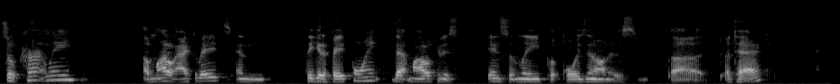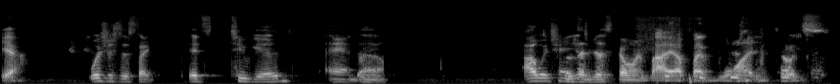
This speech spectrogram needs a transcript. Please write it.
so currently, a model activates and they get a faith point. That model can just instantly put poison on his uh, attack, yeah. which is just like it's too good. And uh, Mhm. I would So change then it. just going by up by one. So it's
